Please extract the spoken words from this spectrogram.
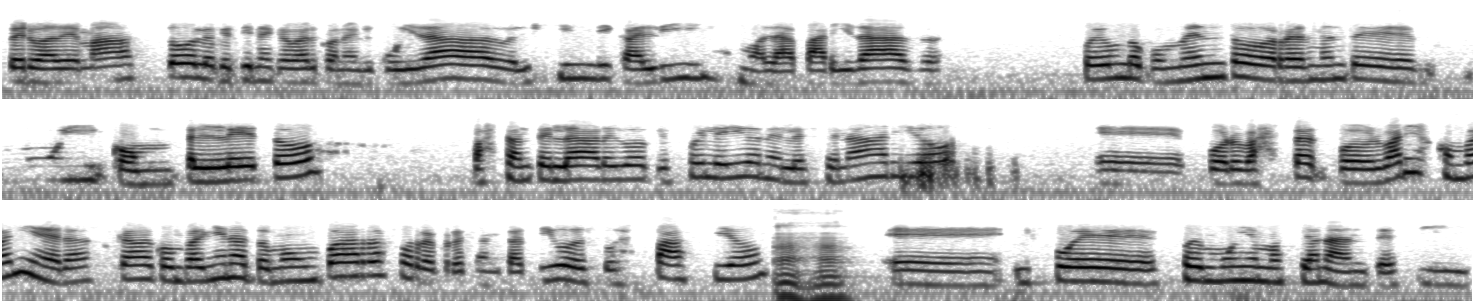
pero además todo lo que tiene que ver con el cuidado, el sindicalismo, la paridad. Fue un documento realmente muy completo, bastante largo, que fue leído en el escenario eh, por, por varias compañeras. Cada compañera tomó un párrafo representativo de su espacio eh, y fue, fue muy emocionante. Si,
